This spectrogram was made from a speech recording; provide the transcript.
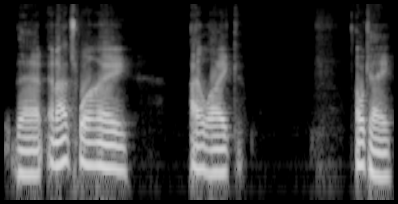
that and that's why I like okay,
